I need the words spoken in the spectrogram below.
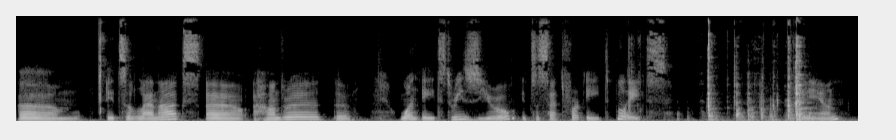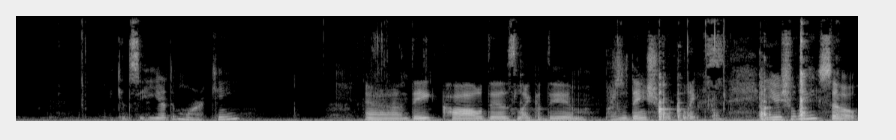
Um, it's a Lenox uh, 100 uh, 1830. It's a set for eight plates. And you can see here the marking. And they call this like the presidential plates. Usually, so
